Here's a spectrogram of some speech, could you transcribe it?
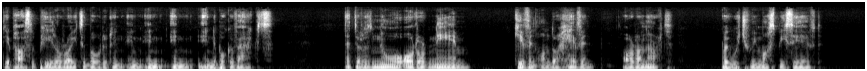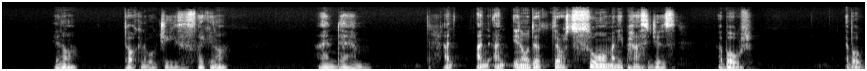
the Apostle Peter writes about it in, in, in, in, in the book of Acts that there is no other name given under heaven or on earth by which we must be saved. You know, talking about Jesus, like you know, and um, and and and you know, there there are so many passages about about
